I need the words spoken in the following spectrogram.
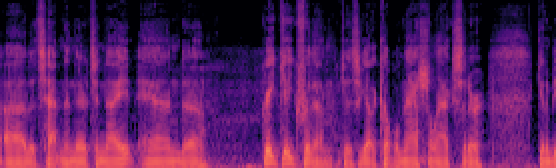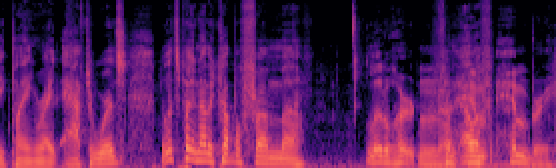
uh, that's happening there tonight, and uh, great gig for them because we got a couple national acts that are going to be playing right afterwards. But let's play another couple from. Uh, Little Hurt and uh, From Hem- Elef- Hembree.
